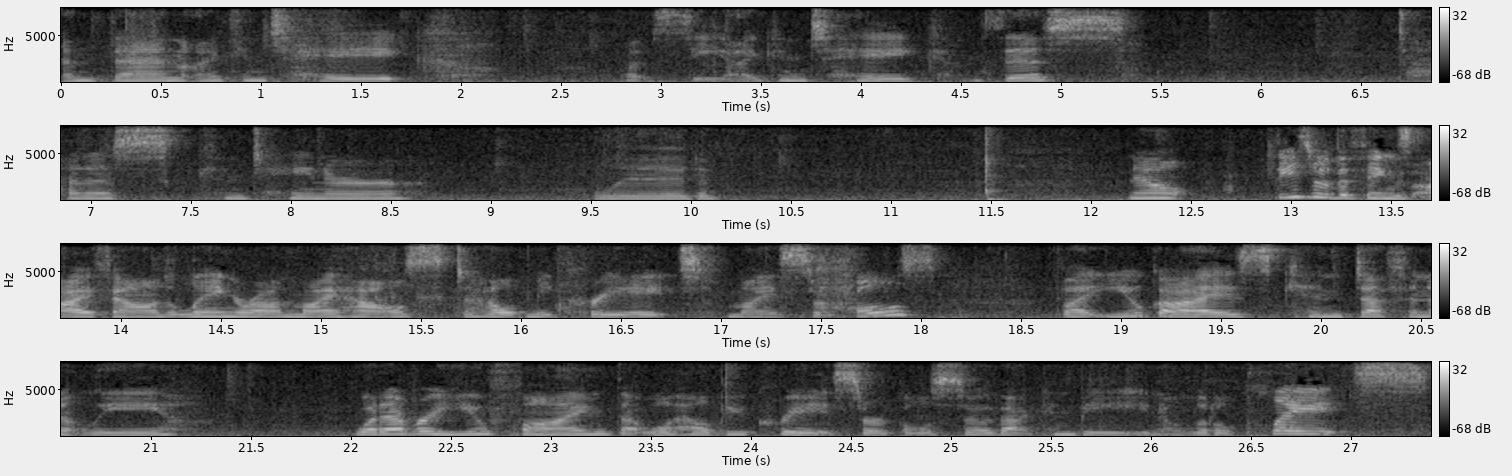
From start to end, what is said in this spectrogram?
And then I can take, let's see, I can take this tennis container lid. Now, these are the things I found laying around my house to help me create my circles. But you guys can definitely, whatever you find that will help you create circles. So that can be, you know, little plates,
